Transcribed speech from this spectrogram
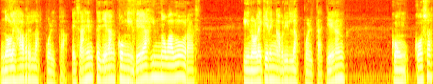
no les abren las puertas. Esa gente llegan con ideas innovadoras y no le quieren abrir las puertas. Llegan con cosas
